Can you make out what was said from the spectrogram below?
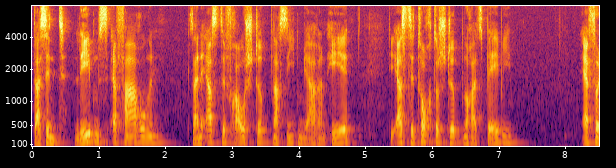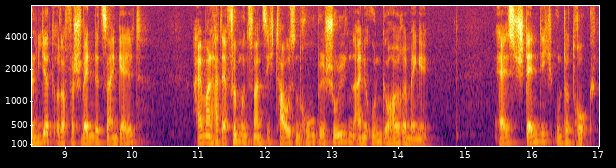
das sind Lebenserfahrungen. Seine erste Frau stirbt nach sieben Jahren Ehe, die erste Tochter stirbt noch als Baby. Er verliert oder verschwendet sein Geld. Einmal hat er 25.000 Rubel Schulden, eine ungeheure Menge. Er ist ständig unter Druck.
